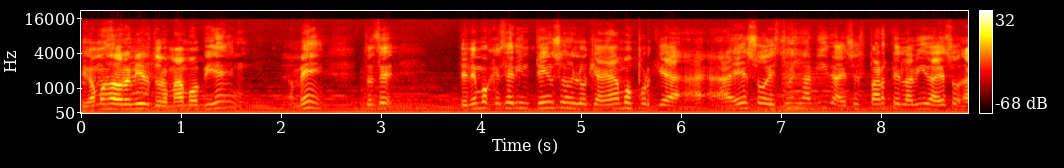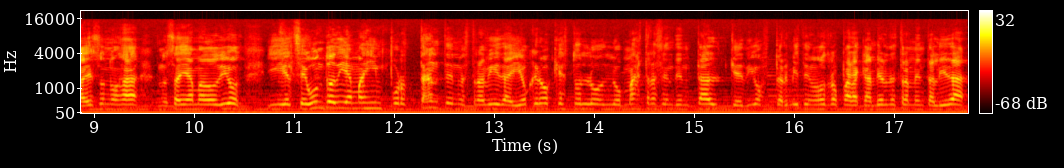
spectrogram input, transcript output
Si vamos a dormir, dormamos bien. Amén. Entonces, tenemos que ser intensos en lo que hagamos porque a, eso, esto es la vida, eso es parte de la vida, eso, a eso nos ha, nos ha llamado Dios. Y el segundo día más importante de nuestra vida, y yo creo que esto es lo, más trascendental que Dios permite a nosotros para cambiar nuestra mentalidad,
